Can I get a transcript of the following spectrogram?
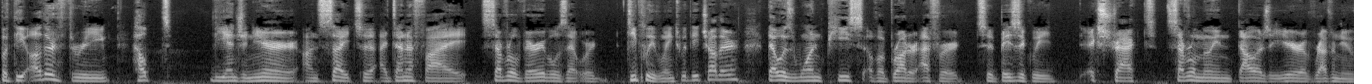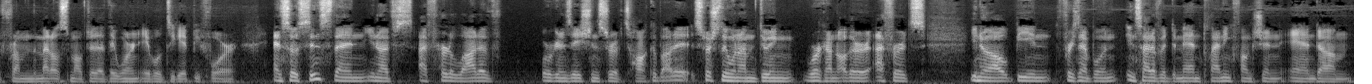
But the other three helped the engineer on site to identify several variables that were deeply linked with each other. That was one piece of a broader effort to basically extract several million dollars a year of revenue from the metal smelter that they weren't able to get before. And so since then, you know, I've I've heard a lot of organizations sort of talk about it, especially when I'm doing work on other efforts. You know, I'll be in, for example, in, inside of a demand planning function, and um,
